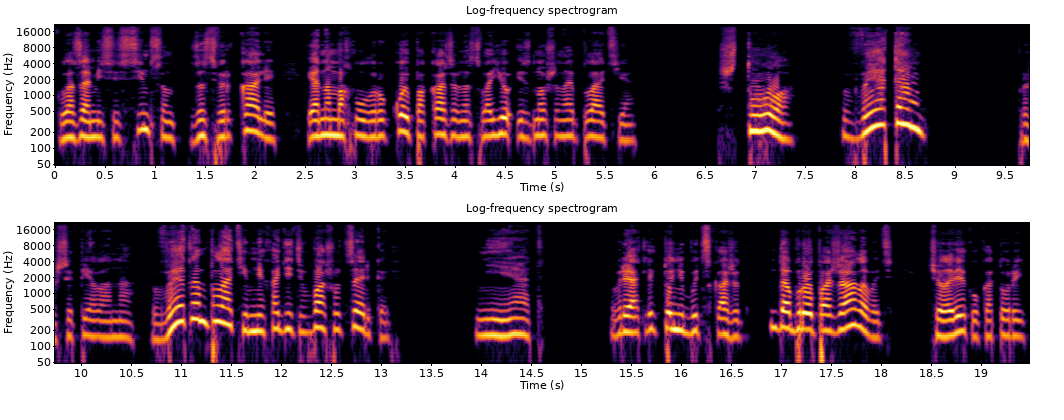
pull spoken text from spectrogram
глаза миссис Симпсон засверкали, и она махнула рукой, показывая на свое изношенное платье. Что? В этом? прошепела она. В этом платье мне ходить в вашу церковь? Нет. Вряд ли кто-нибудь скажет: "Добро пожаловать" человеку, который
